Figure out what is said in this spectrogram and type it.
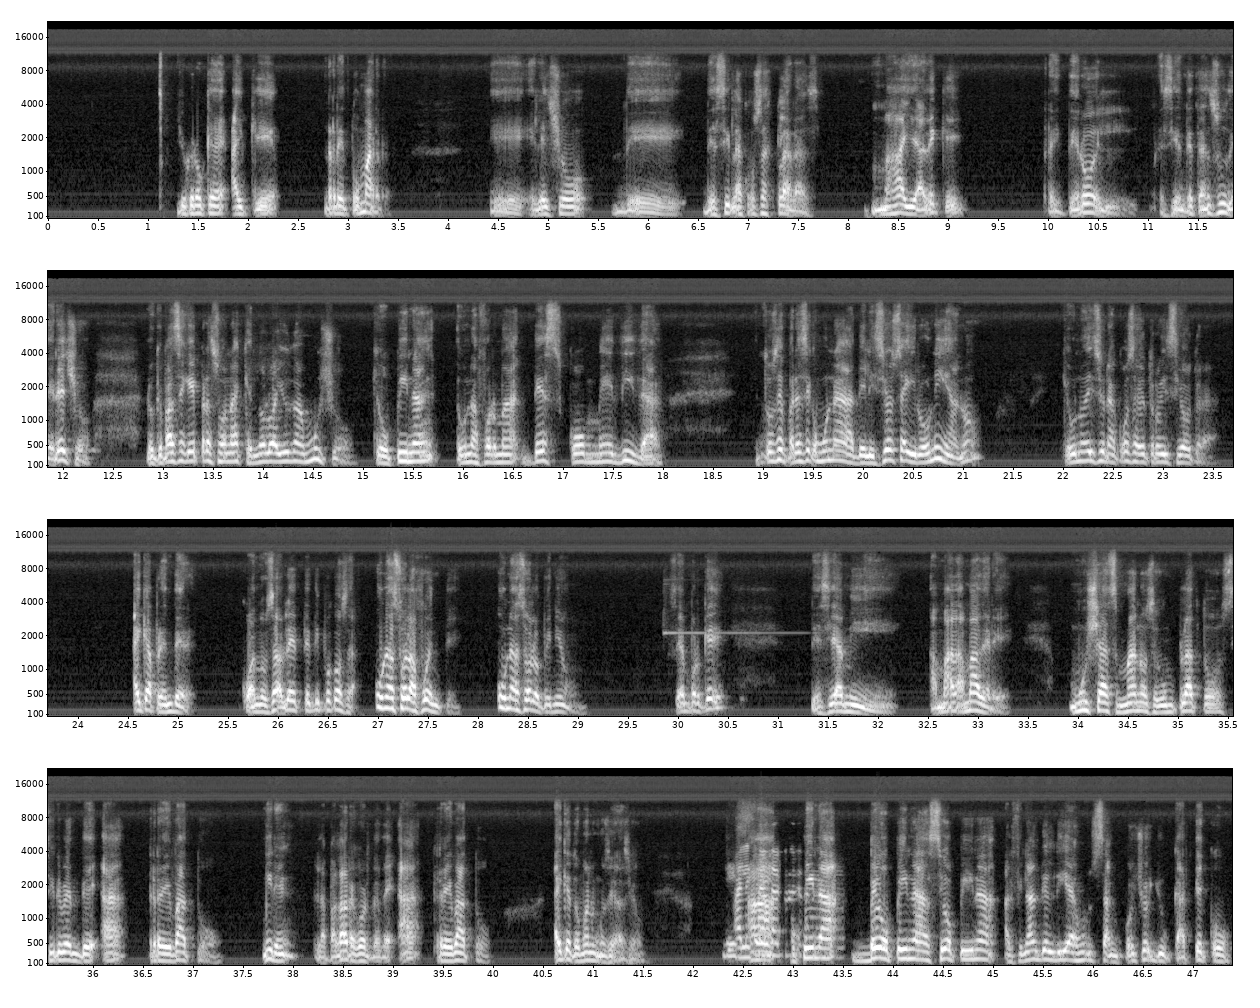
yo creo que hay que retomar eh, el hecho de decir las cosas claras, más allá de que, reitero, el presidente está en su derecho. Lo que pasa es que hay personas que no lo ayudan mucho, que opinan de una forma descomedida. Entonces parece como una deliciosa ironía, ¿no? Que uno dice una cosa y otro dice otra. Hay que aprender cuando se habla de este tipo de cosas, una sola fuente, una sola opinión. ¿Saben por qué? Decía mi amada madre, muchas manos en un plato sirven de arrebato. Miren, la palabra corta de arrebato. Hay que tomar en consideración. A opina, B opina, C opina, al final del día es un sancocho yucateco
